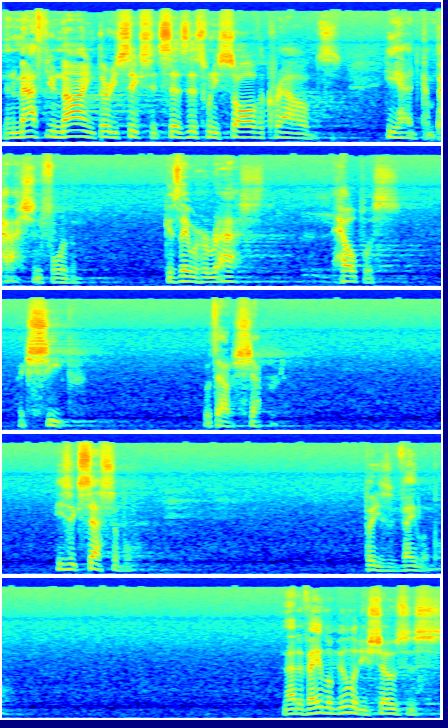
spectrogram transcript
Then in Matthew 9, 36, it says this when he saw the crowds, he had compassion for them because they were harassed, helpless, like sheep without a shepherd. He's accessible, but he's available. And that availability shows us,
